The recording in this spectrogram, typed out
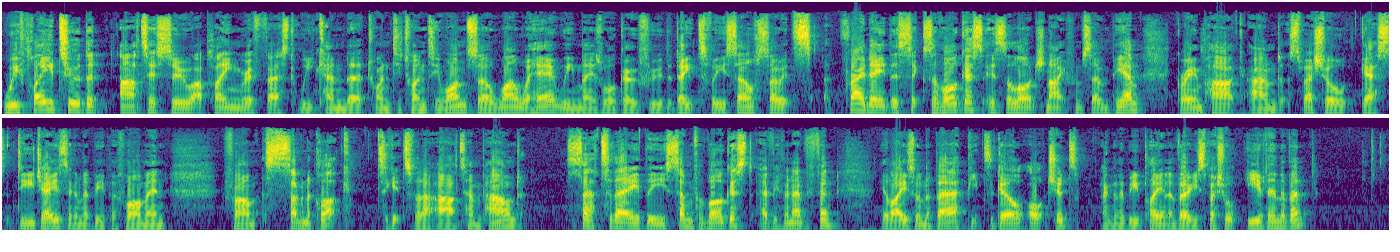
We've played two of the artists who are playing Rivfest Weekender 2021, so while we're here, we may as well go through the dates for yourself. So it's Friday, the 6th of August, is the launch night from 7pm. Graham Park and special guest DJs are going to be performing from 7 o'clock. Tickets for that are £10. Saturday, the 7th of August, Everything Everything, Eliza and the Bear, Pizza Girl, Orchards. I'm going to be playing a very special evening event.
